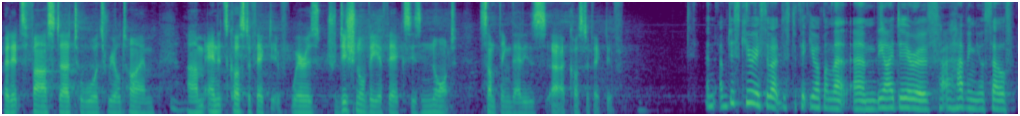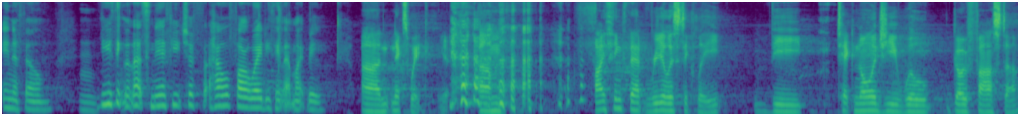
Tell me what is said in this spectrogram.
but it's faster towards real time, um, and it's cost effective, whereas traditional VFX is not something that is uh, cost effective. And I'm just curious about, just to pick you up on that, um, the idea of having yourself in a film. Mm. Do you think that that's near future? How far away do you think that might be? Uh, next week. Yeah. um, I think that realistically, the technology will go faster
